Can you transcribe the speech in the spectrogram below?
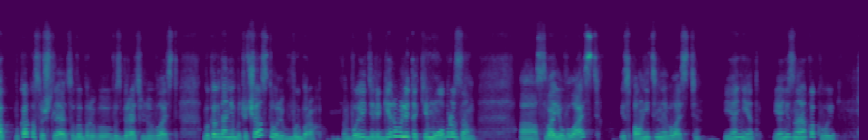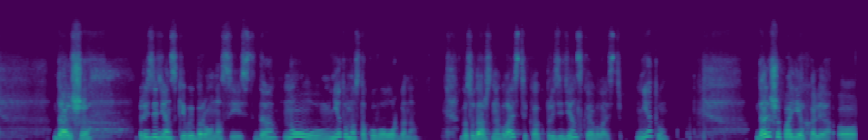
как, как осуществляются выборы в, избирательную власть? Вы когда-нибудь участвовали в выборах? Вы делегировали таким образом а, свою власть исполнительной власти? Я нет. Я не знаю, как вы. Дальше. Президентские выборы у нас есть, да? Ну, нет у нас такого органа государственной власти, как президентская власть. Нету. Дальше поехали. Э,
